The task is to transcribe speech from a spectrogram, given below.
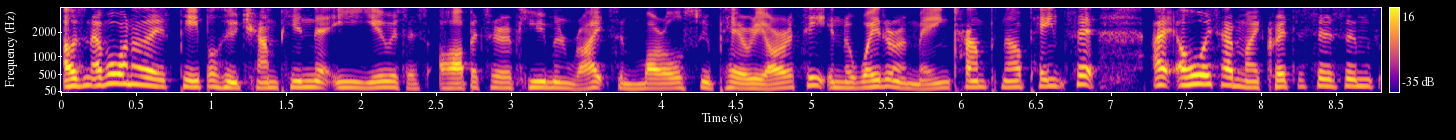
I was never one of those people who championed the EU as this arbiter of human rights and moral superiority in the way the Remain camp now paints it. I always had my criticisms,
